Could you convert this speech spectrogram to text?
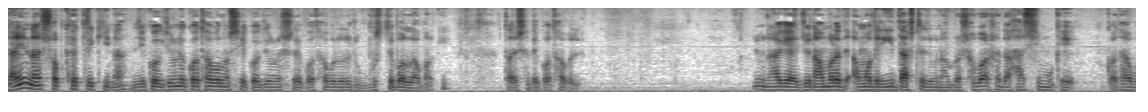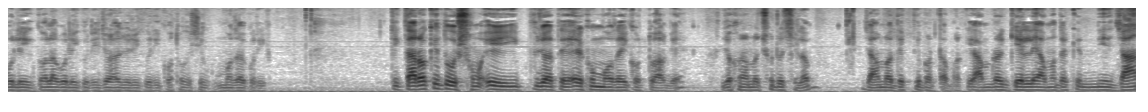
জানি না সব ক্ষেত্রে কি না, যে কয়েকজনের কথা বললাম, সে কয়েকজনের সাথে কথা বলে বুঝতে পারলাম আর কি তাদের সাথে কথা বলে। যেমন আগে যেমন আমরা, আমাদের ঈদ আসলে যেমন আমরা সবার সাথে হাসি মুখে কথা বলি, গলাগলি করি, জড়াজড়ি করি, কত কিছু মজা করি। ঠিক তারাও কিন্তু ওই সময়, এই পূজাতে এরকম মজাই করতো আগে, যখন আমরা ছোট ছিলাম। যা আমরা দেখতে পারতাম আর কি। আমরা গেলে আমাদেরকে নিয়ে জান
